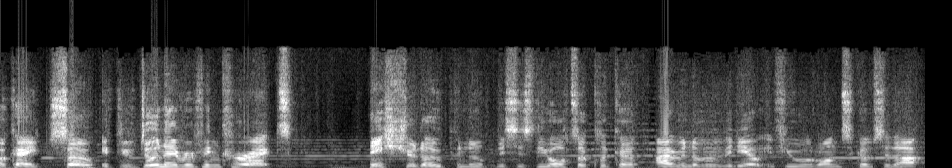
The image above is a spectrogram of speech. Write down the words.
Okay, so if you've done everything correct, this should open up. This is the auto clicker. I have another video if you would want to go to that.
